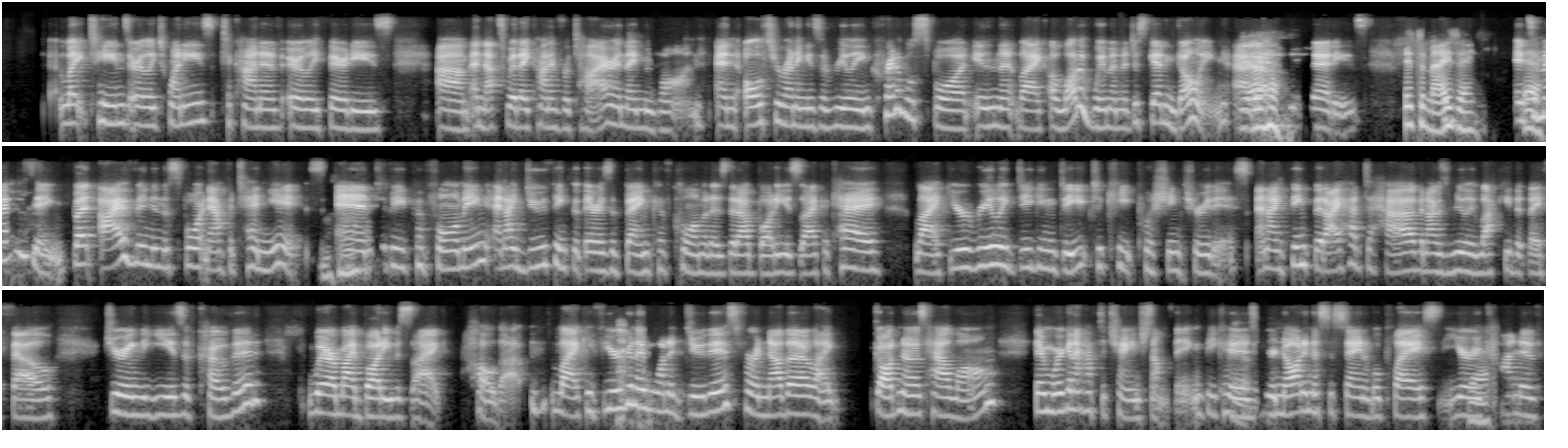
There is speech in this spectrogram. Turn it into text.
late teens early 20s to kind of early 30s um, and that's where they kind of retire and they move on and ultra running is a really incredible sport in that like a lot of women are just getting going at Yeah. their 30s It's amazing. It's Yeah. amazing. But I've been in the sport now for 10 years Mhm. and to be performing, and I do think that there is a bank of kilometers that our body is like, okay, like you're really digging deep to keep pushing through this. And I think that I had to have, and I was really lucky that they fell during the years of COVID, where my body was like, hold up. Like, if you're going to want to do this for another, like, God knows how long, then we're going to have to change something because you're not in a sustainable place. You're Yeah. kind of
